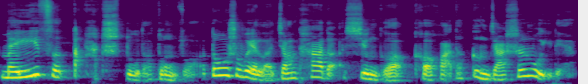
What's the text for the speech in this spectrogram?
每一次大尺度的动作，都是为了将她的性格刻画的更加深入一点。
